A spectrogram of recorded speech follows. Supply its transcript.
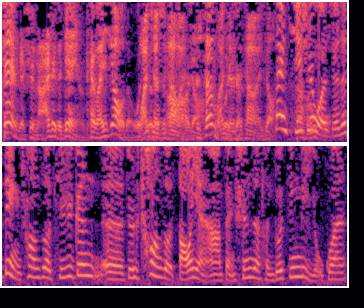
这个是拿这个电影开玩笑的，我完全是开玩笑，啊是这么完全是。开玩笑。但其实我觉得电影创作其实跟呃就是创作导演啊本身的很多经历有关。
